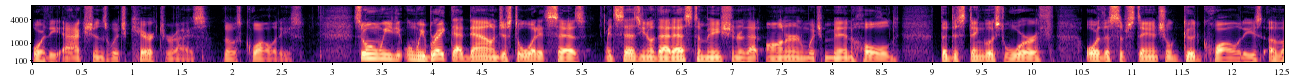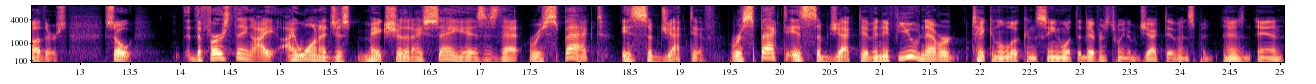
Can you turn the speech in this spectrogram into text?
or the actions which characterize those qualities. So when we when we break that down just to what it says, it says, you know, that estimation or that honor in which men hold the distinguished worth or the substantial good qualities of others. So the first thing I, I want to just make sure that I say is is that respect is subjective. Respect is subjective, and if you've never taken a look and seen what the difference between objective and and and,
